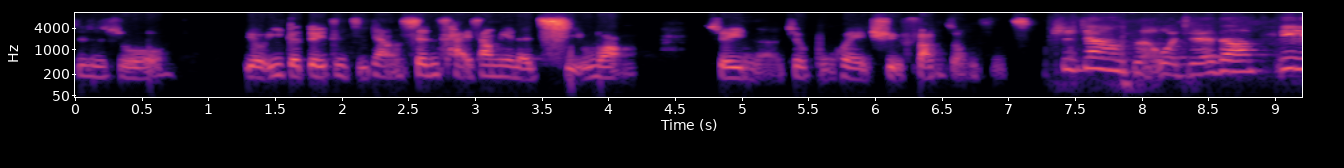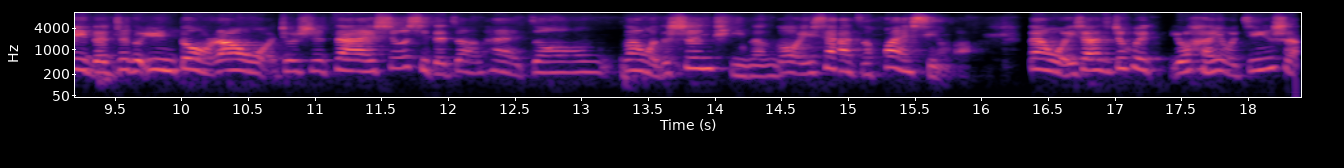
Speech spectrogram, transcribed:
就是说有一个对自己这样身材上面的期望，所以呢就不会去放纵自己。是这样子，我觉得丽丽的这个运动让我就是在休息的状态中，让我的身体能够一下子唤醒了。但我一下子就会有很有精神，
